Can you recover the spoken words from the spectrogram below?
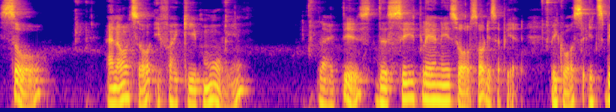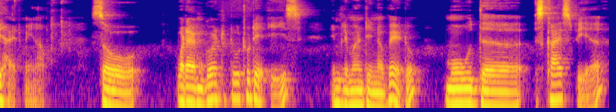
So and also if I keep moving like this the sea plane is also disappeared because it's behind me now. So what I'm going to do today is implement in a way to move the sky sphere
